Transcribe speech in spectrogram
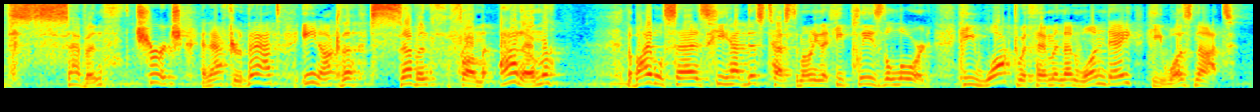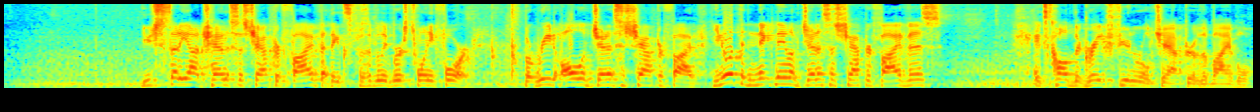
The seventh church. And after that, Enoch, the seventh from Adam. The Bible says he had this testimony that he pleased the Lord. He walked with him, and then one day he was not. You study out Genesis chapter 5, I think it's specifically verse 24. But read all of Genesis chapter 5. You know what the nickname of Genesis chapter 5 is? It's called the great funeral chapter of the Bible,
